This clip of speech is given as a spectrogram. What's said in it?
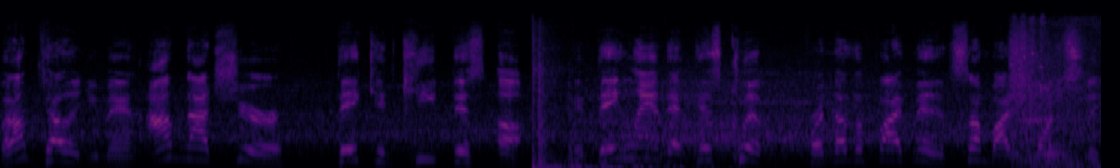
But I'm telling you, man, I'm not sure they can keep this up. If they land at this clip for another five minutes, somebody's going to sleep.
